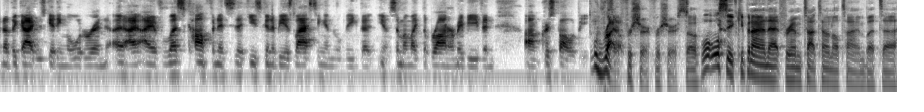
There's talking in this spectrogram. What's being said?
another guy who's getting older, and I, I have less confidence that he's going to be as lasting in the league that you know someone like LeBron or maybe even um, Chris Paul would be. Right, so, for sure, for sure. So we'll, we'll yeah. see. Keep an eye on that for him, top ten all time. But uh,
